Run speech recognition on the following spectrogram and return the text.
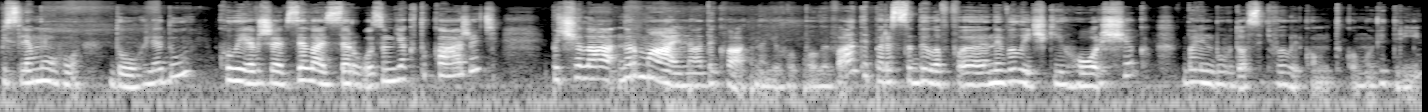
Після мого догляду, коли я вже взялась за розум, як то кажуть, почала нормально, адекватно його поливати, пересадила в е, невеличкий горщик, бо він був в досить великому такому відрі,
